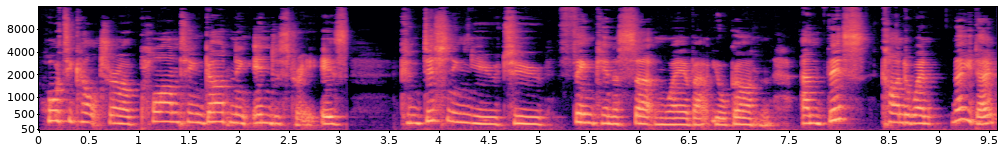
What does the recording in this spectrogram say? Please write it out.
horticulture, planting, gardening industry is conditioning you to think in a certain way about your garden. And this kind of went, no, you don't.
